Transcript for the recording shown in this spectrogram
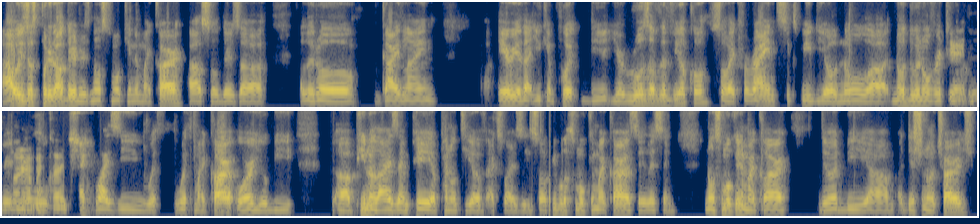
I always just put it out there. There's no smoking in my car. Also, there's a, a little guideline area that you can put the your rules of the vehicle. So like for Ryan, six speed, yo, no uh no doing over two yeah, no XYZ with with my car, or you'll be uh, penalized and pay a penalty of XYZ. So if people smoke in my car, I say, listen, no smoking in my car. There would be um, additional charge.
